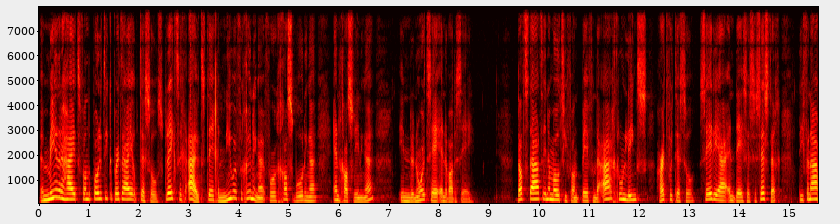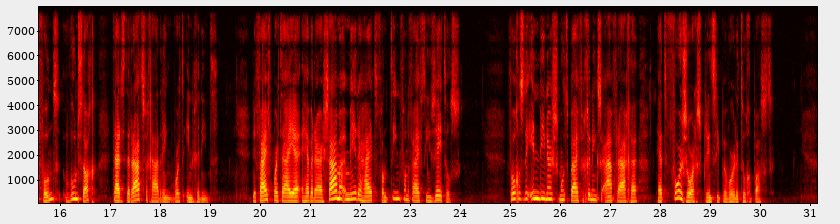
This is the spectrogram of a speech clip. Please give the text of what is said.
Een meerderheid van de politieke partijen op Texel spreekt zich uit tegen nieuwe vergunningen voor gasboringen en gaswinningen in de Noordzee en de Waddenzee. Dat staat in een motie van PvdA, GroenLinks, Hart voor Texel, CDA en D66, die vanavond, woensdag, tijdens de raadsvergadering wordt ingediend. De vijf partijen hebben daar samen een meerderheid van 10 van de 15 zetels. Volgens de indieners moet bij vergunningsaanvragen het voorzorgsprincipe worden toegepast.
